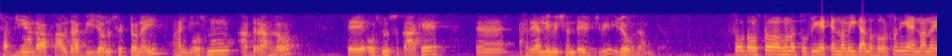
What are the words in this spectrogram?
ਸਬਜ਼ੀਆਂ ਦਾ ਫਲ ਦਾ ਬੀਜ ਉਹਨੂੰ ਸਿੱਟੋ ਨਹੀਂ ਹਾਂਜੀ। ਉਸ ਨੂੰ ਅੱਡ ਰੱਖ ਲਓ ਤੇ ਉਸ ਨੂੰ ਸੁਕਾ ਕੇ ਅਹ, ਹਰਿਆਲੀ ਮਿਸ਼ਨ ਦੇ ਵਿੱਚ ਵੀ ਯੋਗਦਾਨ ਦਿਓ ਸੋ ਦੋਸਤੋ ਹੁਣ ਤੁਸੀਂ ਇੱਕ ਨਵੀਂ ਗੱਲ ਹੋਰ ਸੁਣੀ ਹੈ ਇਹਨਾਂ ਨੇ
